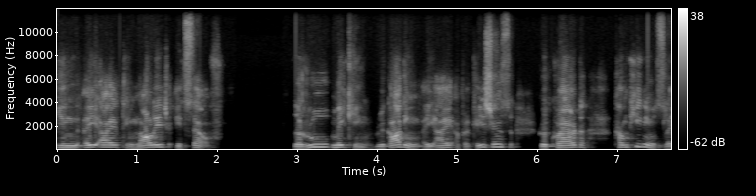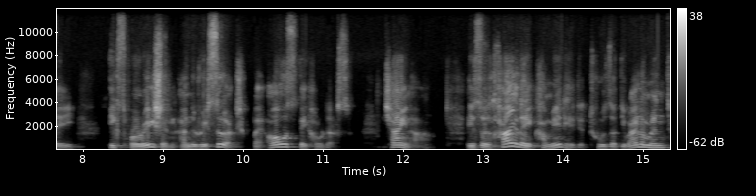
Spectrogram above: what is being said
in AI technology itself, the rule making regarding AI applications required continuously exploration and research by all stakeholders. China is highly committed to the development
